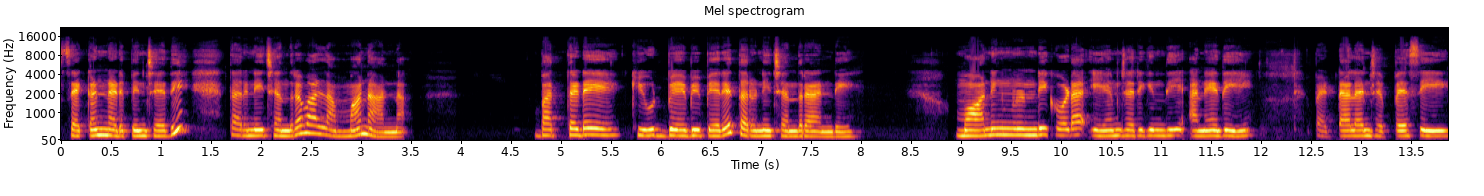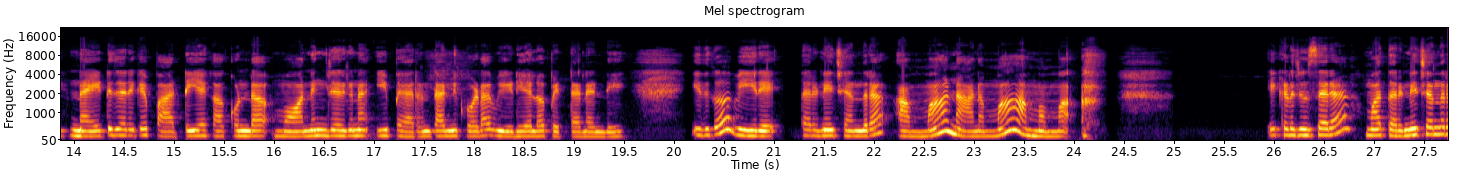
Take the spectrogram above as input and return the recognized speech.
సెకండ్ నడిపించేది తరుణి చంద్ర వాళ్ళ అమ్మ నాన్న. బర్త్డే క్యూట్ బేబీ పేరే తరుణి చంద్ర అండి. మార్నింగ్ నుండి కూడా ఏం జరిగింది అనేది పెట్టాలని చెప్పేసి నైట్ జరిగే పార్టీయే కాకుండా మార్నింగ్ జరిగిన ఈ పేరెంటాన్ని కూడా వీడియోలో పెట్టానండి. ఇదిగో వీరే తరుణి చంద్ర అమ్మ నానమ్మ అమ్మమ్మ. ఇక్కడ చూసారా? మా తరుణి చంద్ర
